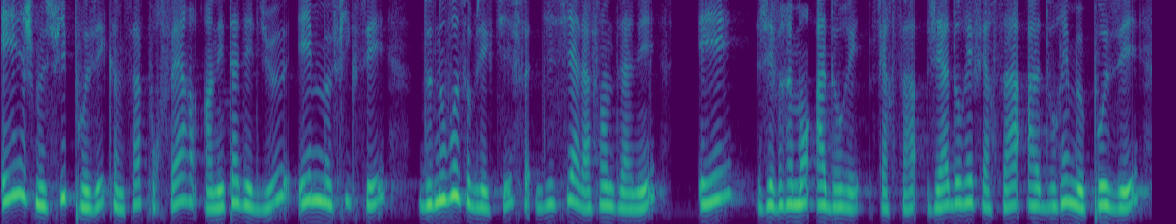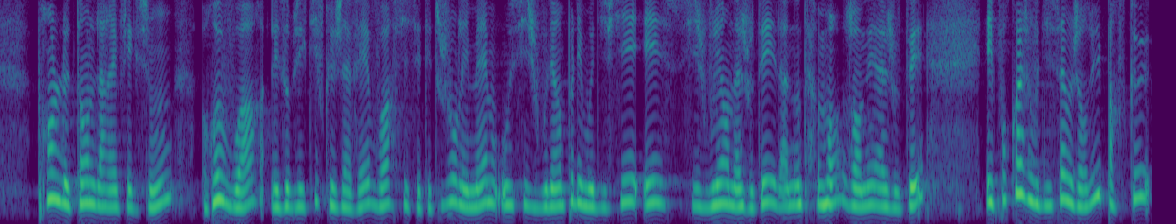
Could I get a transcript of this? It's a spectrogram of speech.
Et je me suis posée comme ça pour faire un état des lieux et me fixer de nouveaux objectifs d'ici à la fin de l'année. Et j'ai vraiment adoré faire ça. J'ai adoré faire ça, adoré me poser, prendre le temps de la réflexion, revoir les objectifs que j'avais, voir si c'était toujours les mêmes ou si je voulais un peu les modifier et si je voulais en ajouter. Et là, notamment, j'en ai ajouté. Et pourquoi je vous dis ça aujourd'hui? Parce que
